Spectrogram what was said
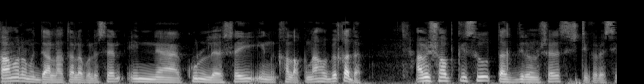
কামার মধ্যে আল্লাহ তালা বলেছেন, ইন্না কুল্লা সেই ইন খালাক না হবে কাদার আমি সবকিছু তাকদির অনুসারে সৃষ্টি করেছি।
